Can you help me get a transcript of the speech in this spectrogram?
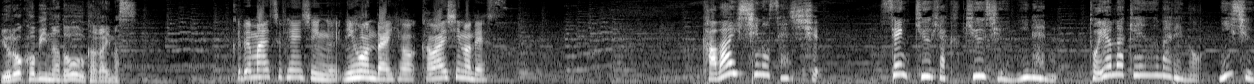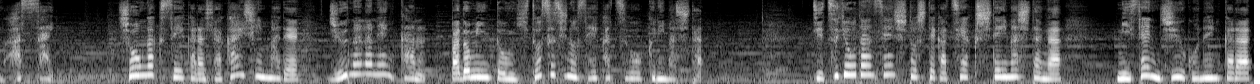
喜びなどを伺います。車椅子フェンシング日本代表河合志乃です。河合志乃選手1992年富山県生まれの28歳小学生から社会人まで17年間バドミントン一筋の生活を送りました。実業団選手として活躍していましたが2015年から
